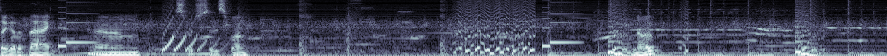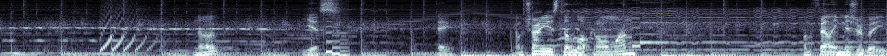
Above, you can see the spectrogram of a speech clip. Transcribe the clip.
I got it back. Um, switch to this one. Nope. Nope. Yes. Okay. I'm trying to use the lock-on one. I'm failing miserably.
